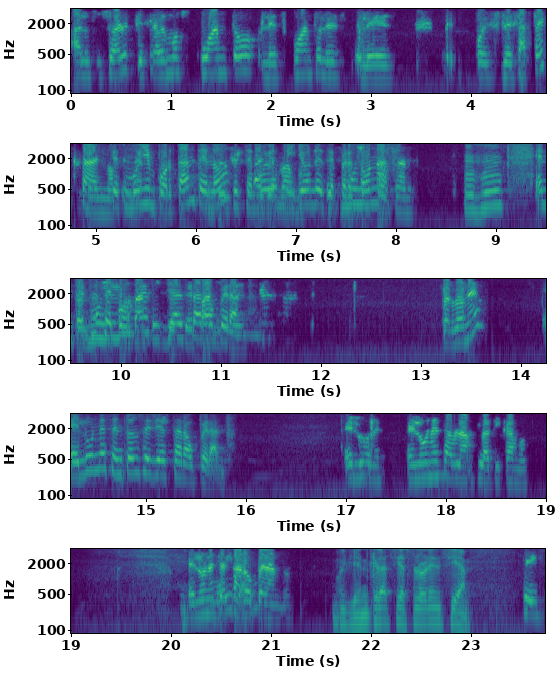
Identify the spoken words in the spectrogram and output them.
a los usuarios que sabemos cuánto les cuánto les les pues les afecta es, que es muy importante no se mueven millones de personas. entonces el lunes ya estará operando. Perdone el lunes entonces ya estará operando. El lunes el lunes hablamos platicamos. El lunes estará operando. Muy bien gracias Florencia. Sí.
